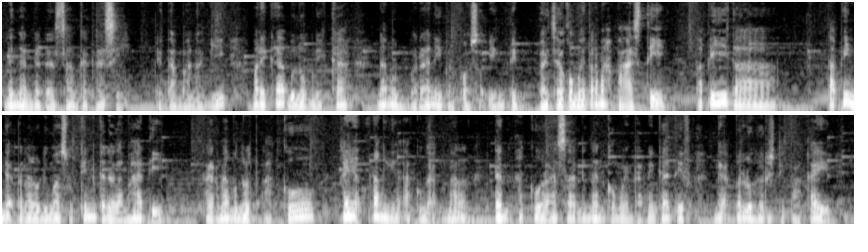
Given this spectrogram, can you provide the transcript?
dengan dada sang kekasih. Ditambah lagi, mereka belum menikah namun berani berpose intim. Baca komentar mah pasti, tapi ka... tapi nggak terlalu dimasukin ke dalam hati. Karena menurut aku, kayak orang yang aku nggak kenal dan aku rasa dengan komentar negatif nggak perlu harus dipakai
